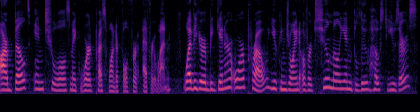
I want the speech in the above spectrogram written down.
our built in tools make WordPress wonderful for everyone. Whether you're a beginner or a pro, you can join over 2 million Bluehost users.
